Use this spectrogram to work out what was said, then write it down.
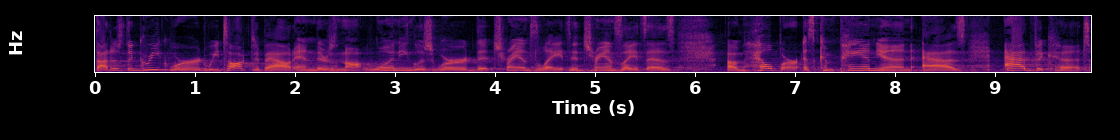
That is the Greek word we talked about, and there's not one English word that translates. It mm-hmm. translates as um, helper, as companion, as advocate,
